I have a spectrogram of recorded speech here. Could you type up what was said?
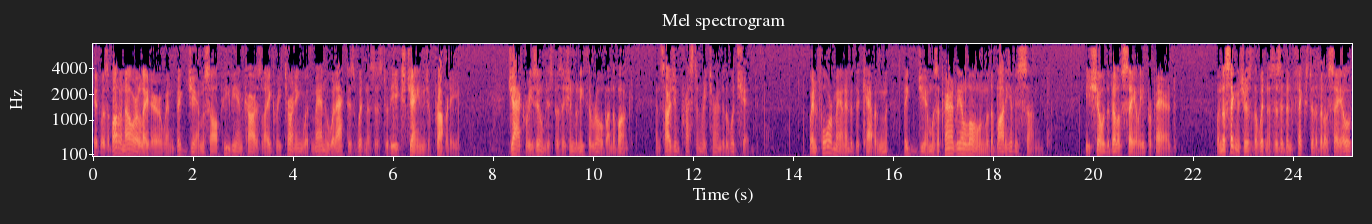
It was about an hour later when Big Jim saw Peavy and Carslake returning with men who would act as witnesses to the exchange of property. Jack resumed his position beneath the robe on the bunk, and Sergeant Preston returned to the woodshed. When four men entered the cabin, Big Jim was apparently alone with the body of his son. He showed the bill of sale he had prepared. When the signatures of the witnesses had been fixed to the bill of sale,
